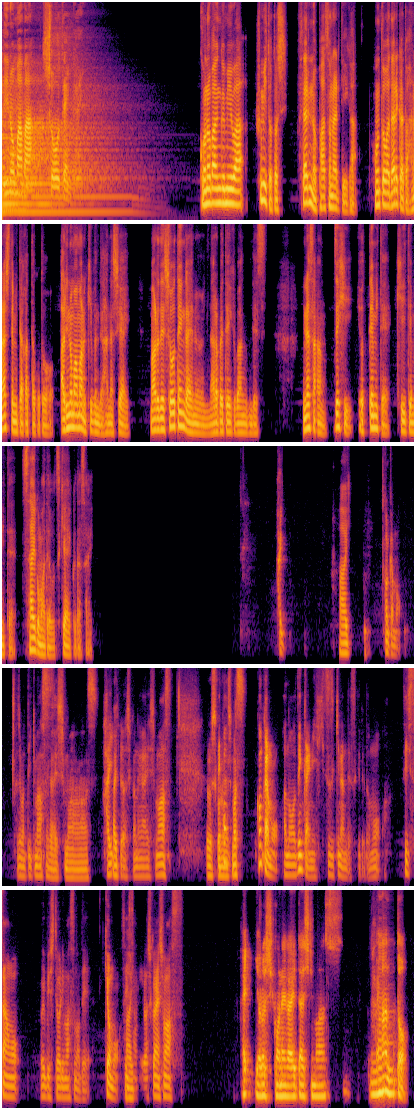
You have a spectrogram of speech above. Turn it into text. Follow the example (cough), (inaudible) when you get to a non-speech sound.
ありのまま商店街。この番組は文ととし2人のパーソナリティが本当は誰かと話してみたかったことをありのままの気分で話し合いまるで商店街のように並べていく番組です。皆さんぜひ寄ってみて聞いてみて最後までお付き合いください。はい。はい。今回も始まっていきます。お願いします。はい、はい。よろしくお願いします。よろしくお願いします今回もあの前回に引き続きなんですけれども関さんをお呼びしておりますので今日も関さん、よろしくお願いしますはい、よろしくお願いいたします。なんと、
